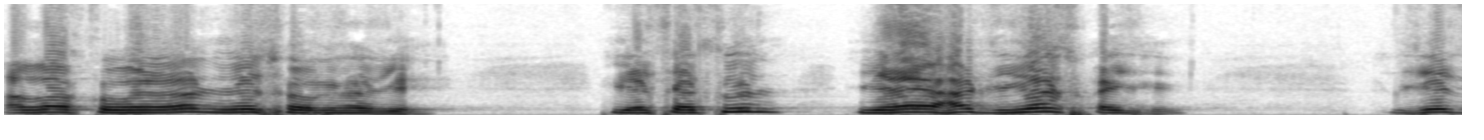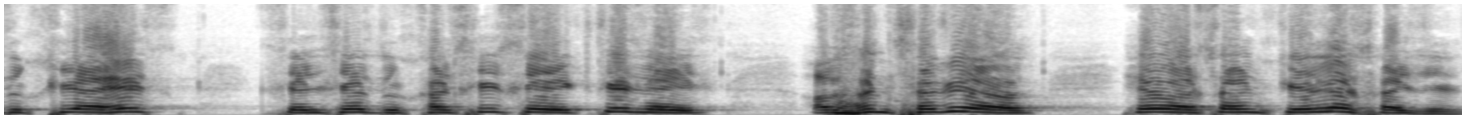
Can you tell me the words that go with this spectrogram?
आम्हा कोणाला न शोधणारी आहे याच्यातून न्याय हा दिलाच पाहिजे. जे दुःखी आहेत त्यांच्या दुःखाशी ते एकटे नाहीत. आपण सगळे आहोत हे वातावरण केलंच पाहिजे.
